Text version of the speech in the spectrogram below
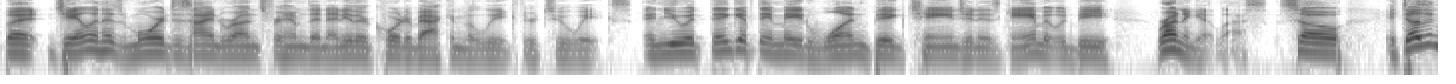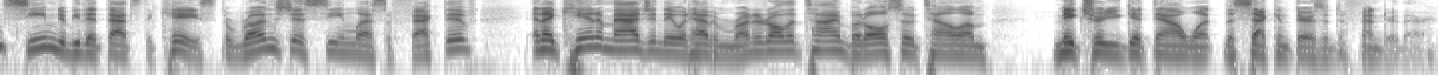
But Jalen has more designed runs for him than any other quarterback in the league through two weeks. And you would think if they made one big change in his game, it would be running it less. So it doesn't seem to be that that's the case. The runs just seem less effective. And I can't imagine they would have him run it all the time, but also tell him, make sure you get down one, the second there's a defender there.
